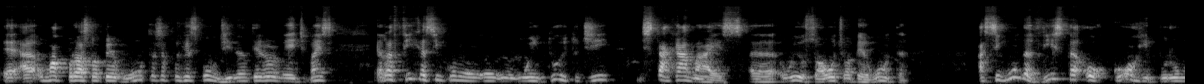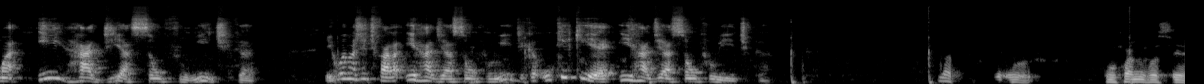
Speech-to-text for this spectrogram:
é, uma próxima pergunta já foi respondida anteriormente, mas ela fica assim com o, o, o intuito de destacar mais. Uh, Wilson, a última pergunta. A segunda vista ocorre por uma irradiação fluídica. E quando a gente fala irradiação fluídica, o que, que é irradiação fluídica? Conforme você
